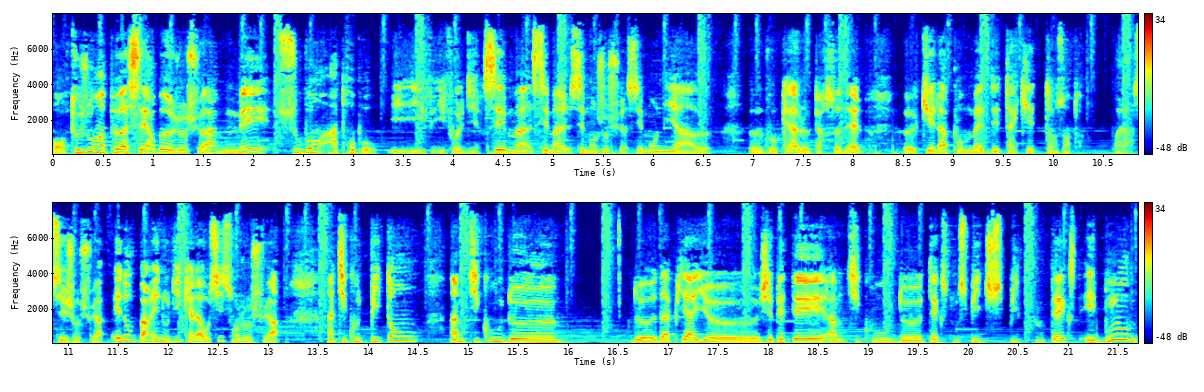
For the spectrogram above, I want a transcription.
Bon, toujours un peu acerbe, Joshua, mais souvent à propos, il, faut le dire. C'est mon Joshua, c'est mon IA euh, euh, vocal personnel euh, qui est là pour me mettre des taquets de temps en temps. Voilà, c'est Joshua. Et donc Marie nous dit qu'elle a aussi son Joshua. Un petit coup de Python, un petit coup de d'API euh, GPT, un petit coup de text to speech, speech to text, et boum,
